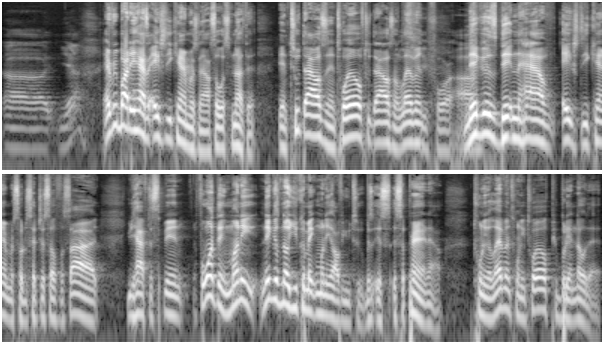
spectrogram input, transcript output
Uh, yeah. Everybody has HD cameras now, so it's nothing. In 2012, 2011, T4i. niggas didn't have HD cameras, so to set yourself aside, you'd have to spend, for one thing, money. Niggas know you can make money off YouTube. It's, it's, it's apparent now. 2011, 2012, people didn't know that.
